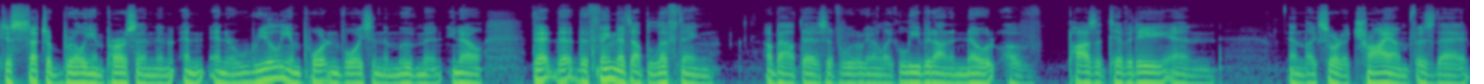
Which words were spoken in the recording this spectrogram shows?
just such a brilliant person and, and, and a really important voice in the movement. You know, that the, the thing that's uplifting about this, if we were going to like leave it on a note of positivity and, and like sort of triumph is that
